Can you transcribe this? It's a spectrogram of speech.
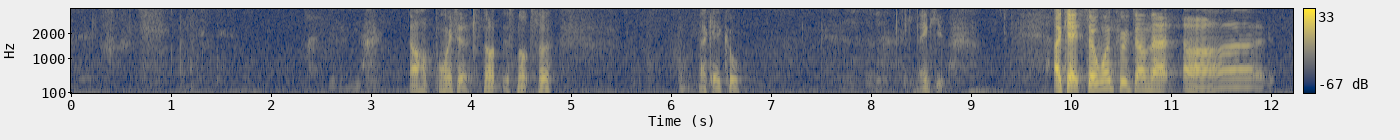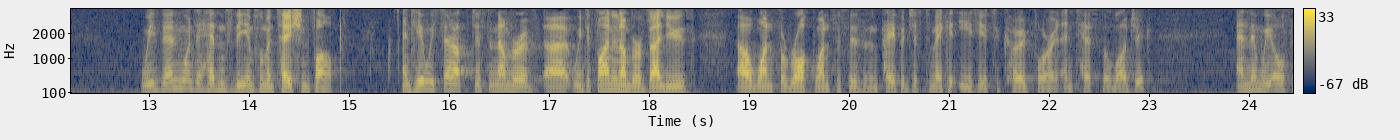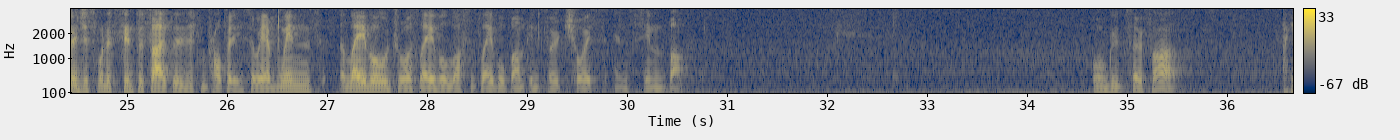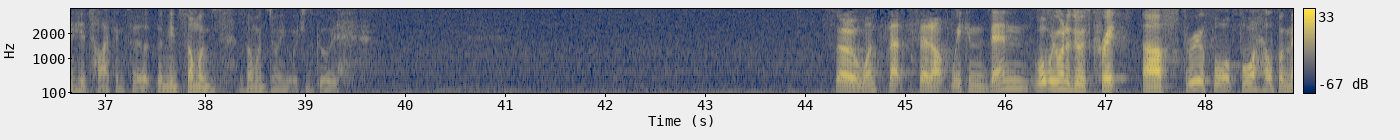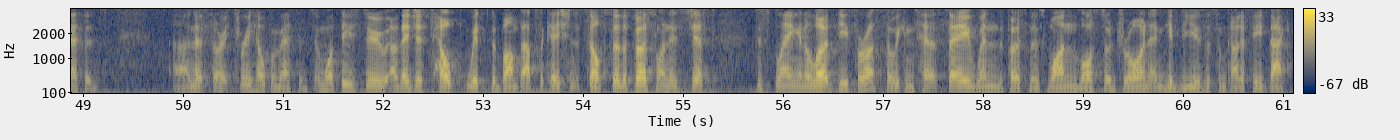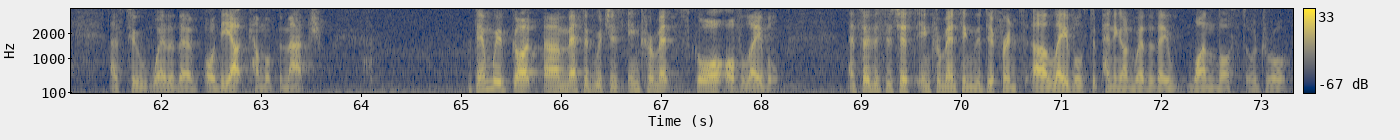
Oh, pointer. It's not. It's not for. Okay, cool. Thank you. Okay, so once we've done that, uh, we then want to head into the implementation file. And here we set up just a number of, uh, we define a number of values, uh, one for rock, one for scissors and paper, just to make it easier to code for it and test the logic. And then we also just want to synthesize those different properties. So we have wins a label, draws label, losses label, bump info, choice, and sim bump. All good so far. I can hear typing, so that means someone's, someone's doing it, which is good. So once that's set up, we can then, what we want to do is create uh, three or four, four helper methods. Uh, no, sorry, three helper methods. And what these do are they just help with the bump application itself. So the first one is just displaying an alert view for us, so we can say when the person has won, lost, or drawn, and give the user some kind of feedback as to whether they're, or the outcome of the match. Then we've got a method which is increment score of label. And so this is just incrementing the different uh, labels depending on whether they won, lost, or draw.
